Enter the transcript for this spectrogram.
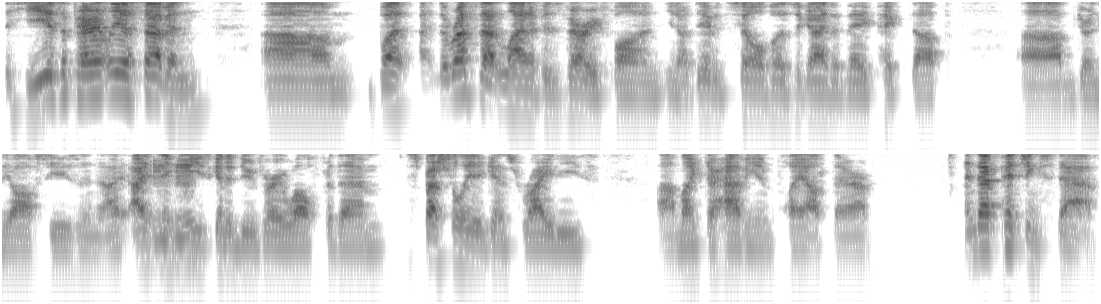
he is apparently a seven. Um, but the rest of that lineup is very fun. You know, David Silva is a guy that they picked up um, during the offseason. I, I think Mhm. he's going to do very well for them, especially against righties, um, like they're having him play out there. And that pitching staff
